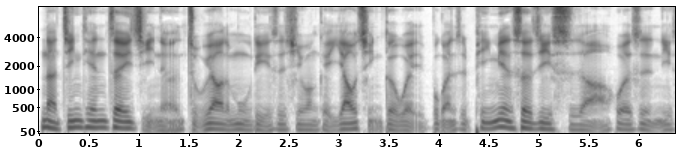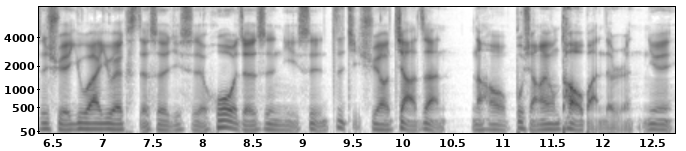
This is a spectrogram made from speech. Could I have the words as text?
那今天这一集呢，主要的目的是希望可以邀请各位，不管是平面设计师啊，或者是你是学 UI UX 的设计师，或者是你是自己需要架站，然后不想要用套版的人，因为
